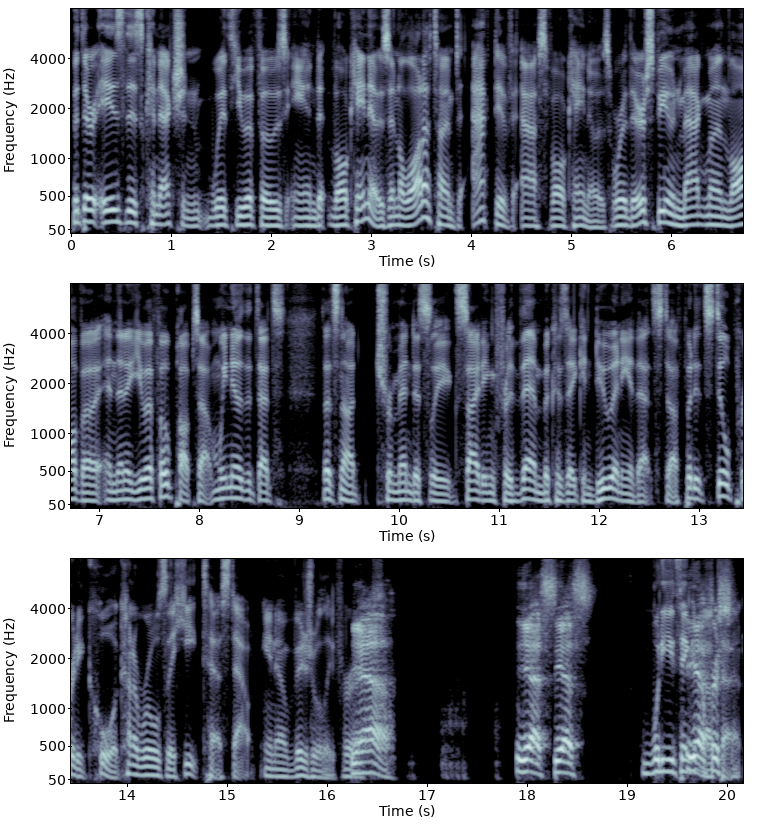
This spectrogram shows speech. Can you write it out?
But there is this connection with UFOs and volcanoes, and a lot of times active ass volcanoes where they're spewing magma and lava, and then a UFO pops out, and we know that that's that's not tremendously exciting for them because they can do any of that stuff, but it's still pretty cool. It kind of rules the heat test out, you know, visually for us. Yeah. Yes, yes. What do you think Yeah, about for that?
